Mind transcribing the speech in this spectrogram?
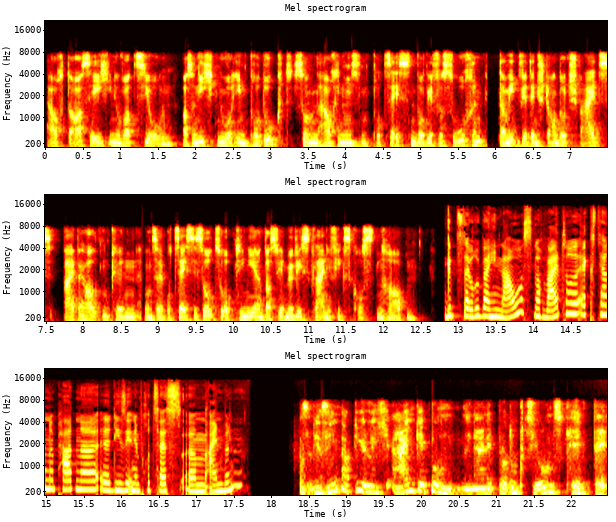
Auch da sehe ich Innovation. Also nicht nur im Produkt, sondern auch in unseren Prozessen, wo wir versuchen, damit wir den Standort Schweiz beibehalten können, unsere Prozesse so zu optimieren, dass wir möglichst kleine Fixkosten haben. Gibt es darüber hinaus noch weitere externe Partner, äh, die Sie in den Prozess ähm, einbinden? Also wir sind natürlich eingebunden in eine Produktionskette.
